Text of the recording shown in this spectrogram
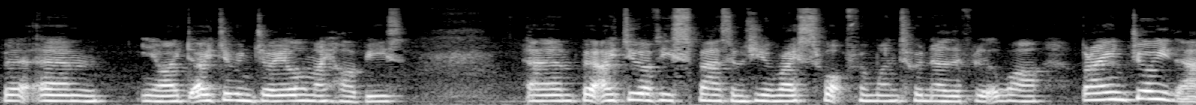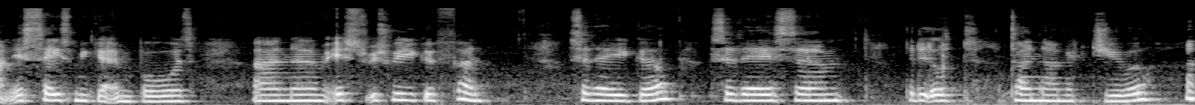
but um, you know I, I do enjoy all my hobbies um, but I do have these spasms you know where I swap from one to another for a little while but I enjoy that it saves me getting bored and um, it's, it's really good fun so there you go so there's um, the little dynamic duo uh,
